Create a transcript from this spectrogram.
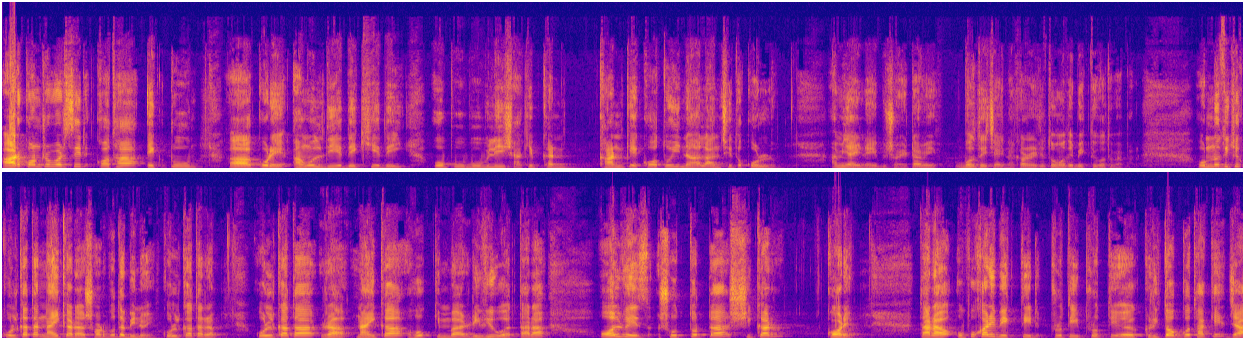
আর কন্ট্রোভার্সির কথা একটু করে আঙুল দিয়ে দেখিয়ে দেই, অপু বুবলি শাকিব খান, খানকে কতই না লাঞ্ছিত করল। আমি জানি না এই বিষয়ে এটা আমি বলতেই চাই না, কারণ এটা তোমাদের ব্যক্তিগত ব্যাপার। অন্যদিকে কলকাতার নায়িকারা সর্বদা বিনয়ী। কলকাতারা কলকাতারা নায়িকা হোক কিংবা রিভিউয়ার, তারা অলওয়েজ সত্যটা স্বীকার করে। তারা উপকারী ব্যক্তির প্রতি কৃতজ্ঞ থাকে, যা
